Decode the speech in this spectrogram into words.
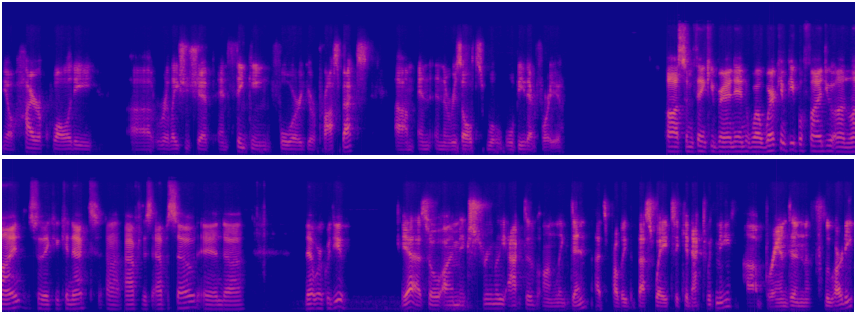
you know higher quality uh, relationship and thinking for your prospects um, and and the results will will be there for you Awesome. Thank you, Brandon. Well, where can people find you online so they can connect uh, after this episode and uh, network with you? Yeah, so I'm extremely active on LinkedIn. That's probably the best way to connect with me, uh, Brandon Fluharty.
